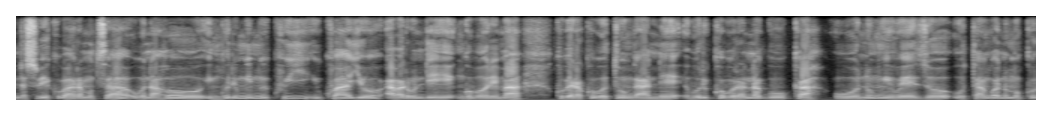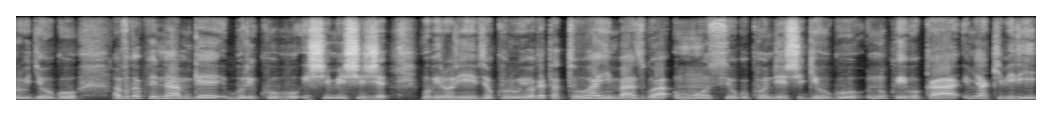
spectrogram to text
ndasubiye kubaharamutsa ubu naho inkuru imwe imwe kwayo abarundi ngo borema kubera ko ubutungane buri ko buranaguka uwo n'umwihezo utangwa n'umukuru w'igihugu avuga ko intambwe buri kubu ishimishije mu birori byo kuri uyu wa gatatu hahimbazwa umunsi wo gukundisha igihugu no kwibuka imyaka ibiri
